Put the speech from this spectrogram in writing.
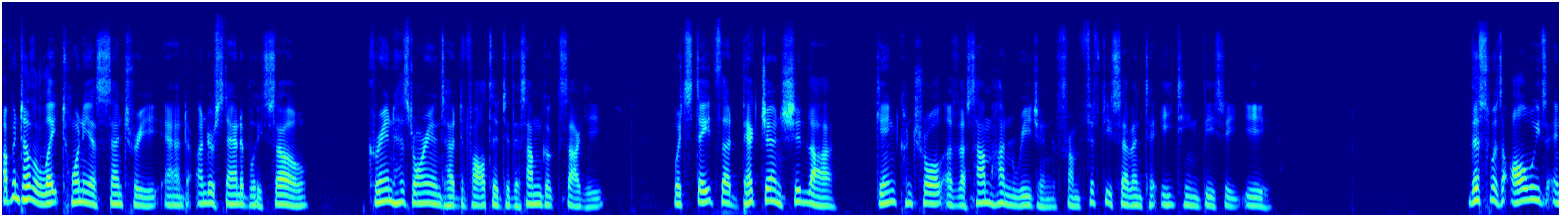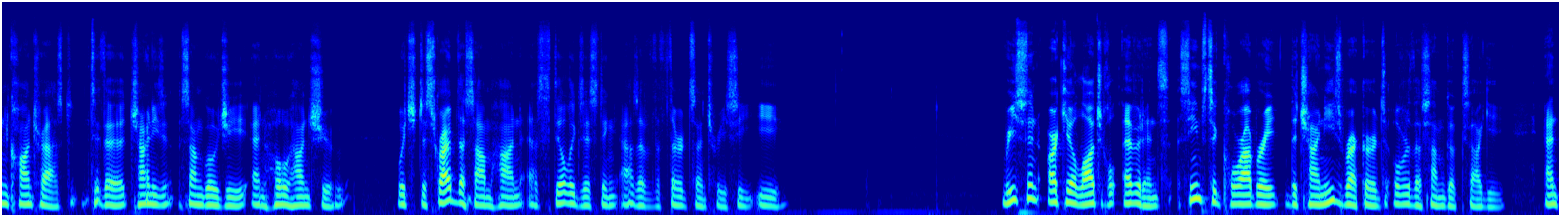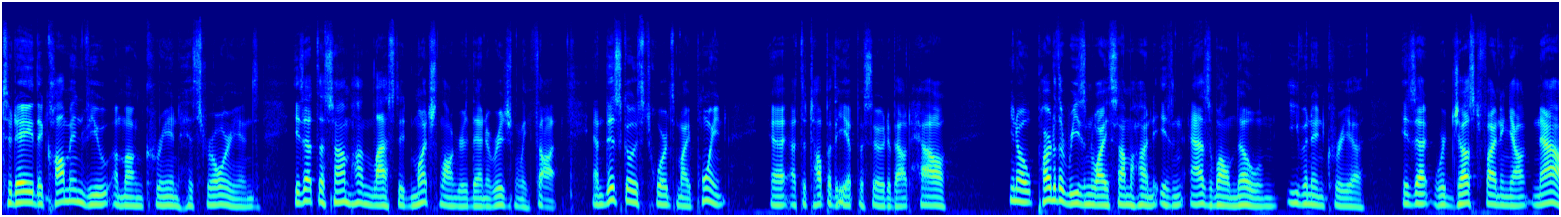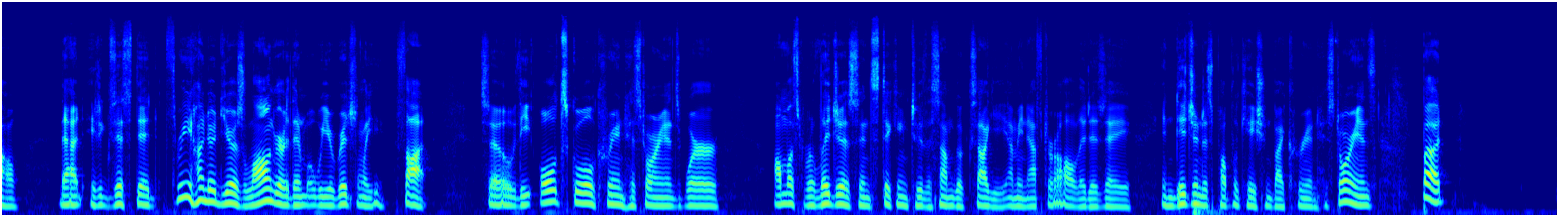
Up until the late 20th century, and understandably so, Korean historians had defaulted to the Samguk Sagi, which states that Baekje and Silla gained control of the Samhan region from 57 to 18 BCE. This was always in contrast to the Chinese Sanguozhi and Hou Hanshu, which described the Samhan as still existing as of the 3rd century CE. Recent archaeological evidence seems to corroborate the Chinese records over the Samguk Sagi, and today the common view among Korean historians is that the Samhan lasted much longer than originally thought. And this goes towards my point uh, at the top of the episode about how, you know, part of the reason why Samhan isn't as well known, even in Korea, is that we're just finding out now that it existed 300 years longer than what we originally thought. So the old school Korean historians were almost religious in sticking to the Samguk Sagi. I mean, after all, it is a indigenous publication by Korean historians, but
